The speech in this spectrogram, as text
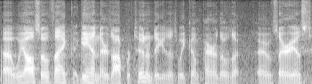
Uh, we also think, again, there's opportunities as we compare those, uh, those areas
